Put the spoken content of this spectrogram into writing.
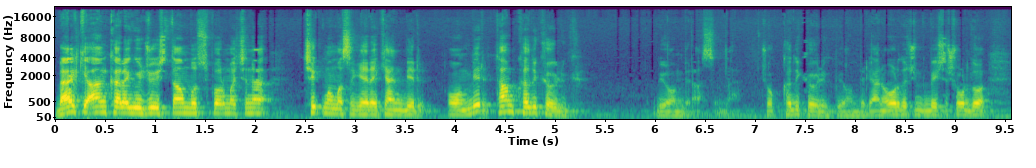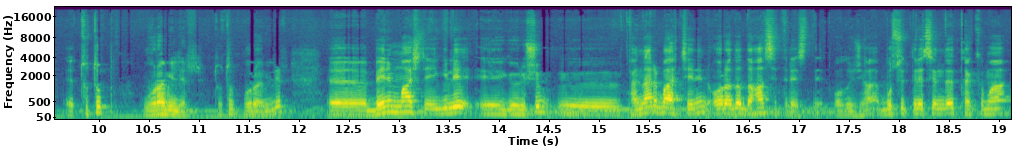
Belki Ankara gücü İstanbul spor maçına çıkmaması gereken bir 11 tam Kadıköylük bir 11 aslında. Çok Kadıköylük bir 11. Yani orada çünkü Beşiktaş orada e, tutup vurabilir. Tutup vurabilir. E, benim maçla ilgili e, görüşüm e, Fenerbahçe'nin orada daha stresli olacağı. Bu stresin de takıma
